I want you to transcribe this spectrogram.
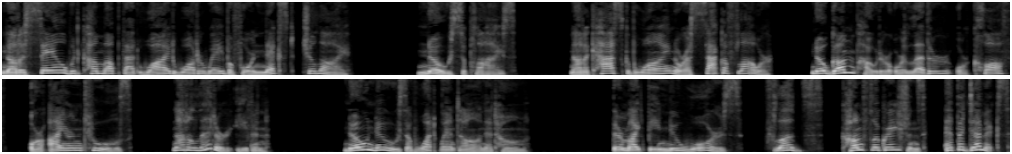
Not a sail would come up that wide waterway before next July. No supplies. Not a cask of wine or a sack of flour. No gunpowder or leather or cloth or iron tools. Not a letter, even. No news of what went on at home. There might be new wars, floods, conflagrations, epidemics,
